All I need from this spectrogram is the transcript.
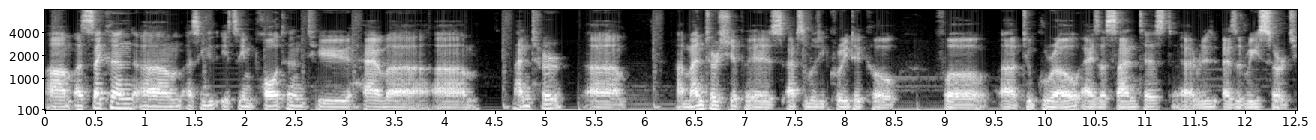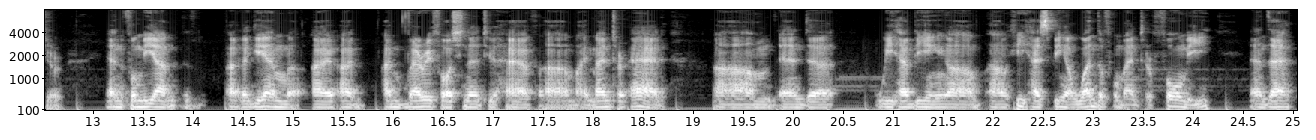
Um, a second, um, I think it's important to have a, um, mentor. Uh, a mentorship is absolutely critical for uh, to grow as a scientist, uh, as a researcher. And for me, I'm, again, I, am very fortunate to have uh, my mentor Ed, um, and we have been uh, uh, he has been a wonderful mentor for me and that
